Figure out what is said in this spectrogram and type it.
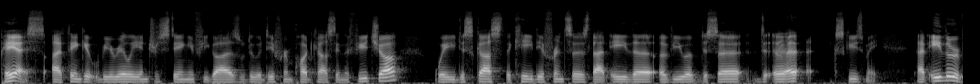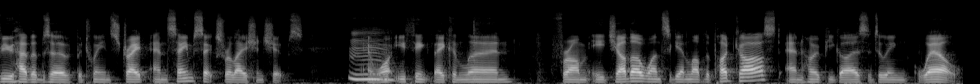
P.S. I think it would be really interesting if you guys would do a different podcast in the future where you discuss the key differences that either of you have discerned, uh, excuse me, that either of you have observed between straight and same-sex relationships, mm. and what you think they can learn from each other. Once again, love the podcast and hope you guys are doing well.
